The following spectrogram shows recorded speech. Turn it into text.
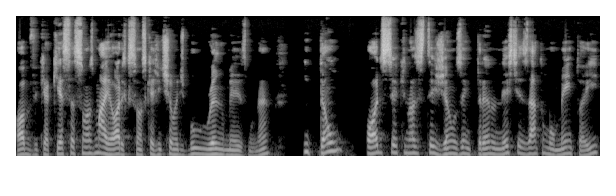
Óbvio que aqui essas são as maiores, que são as que a gente chama de bull run mesmo, né? Então, pode ser que nós estejamos entrando neste exato momento aí.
